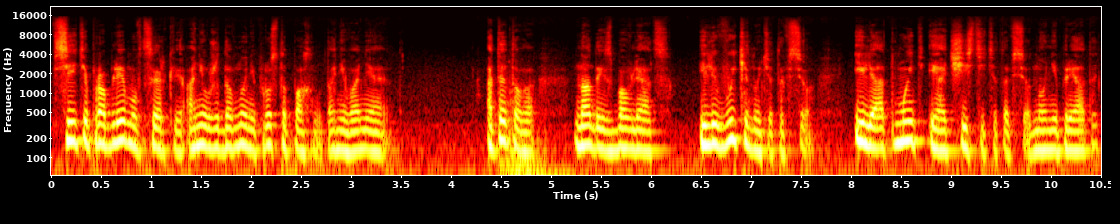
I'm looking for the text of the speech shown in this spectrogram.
все эти проблемы в церкви, они уже давно не просто пахнут, они воняют. От этого надо избавляться или выкинуть это все или отмыть и очистить это все, но не прятать.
